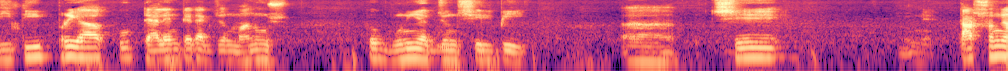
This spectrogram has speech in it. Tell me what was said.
দিতিপ্রিয়া খুব ট্যালেন্টেড একজন মানুষ, খুব গুণী একজন শিল্পী সে তার সঙ্গে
